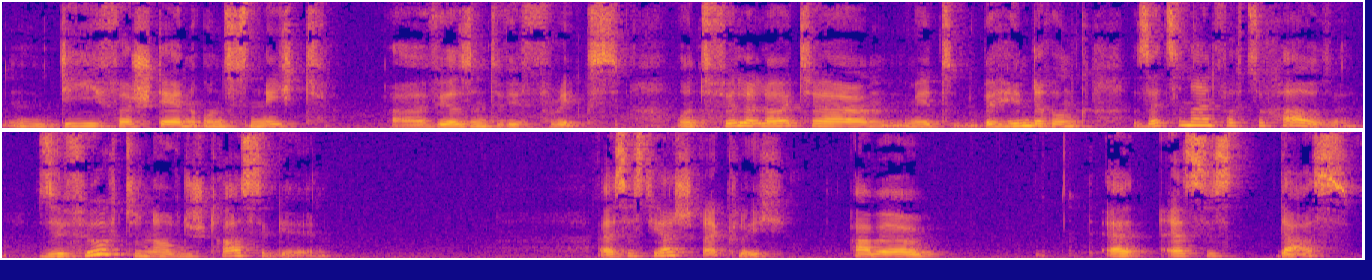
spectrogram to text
die verstehen uns nicht. Äh, wir sind wie Freaks. Und viele Leute mit Behinderung sitzen einfach zu Hause. Sie fürchten auf die Straße gehen. Es ist ja schrecklich, aber es ist das,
